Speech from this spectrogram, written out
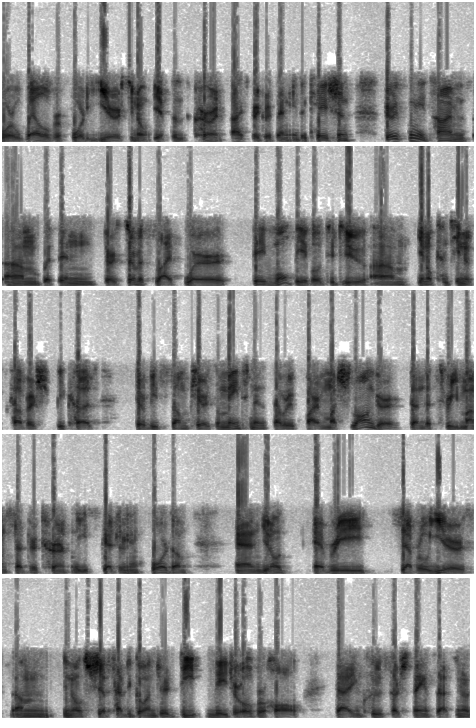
for well over 40 years. You know, if the current icebreaker is any indication, there's going to be times um, within their service life where they won't be able to do um, you know continuous coverage because there'll be some periods of maintenance that require much longer than the three months that they're currently scheduling for them. And you know every several years, um, you know ships have to go under a deep major overhaul that includes such things as you know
